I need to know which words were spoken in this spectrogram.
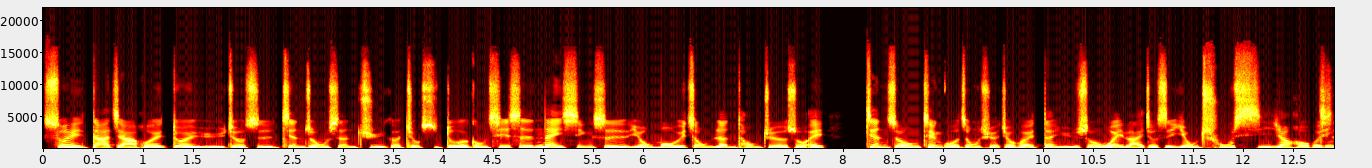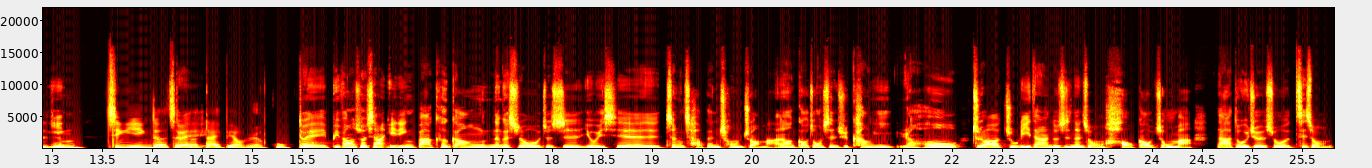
所以大家会对于就是建中生举一个九十度的躬，其实内心是有某一种认同，觉得说，哎，建中建国中学就会等于说未来就是有出息，然后会是精英，精英的这个代表人物。对比方说，像一零八课纲那个时候，就是有一些争吵跟冲撞嘛，让高中生去抗议。然后主要主力当然都是那种好高中嘛，大家都会觉得说，这种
